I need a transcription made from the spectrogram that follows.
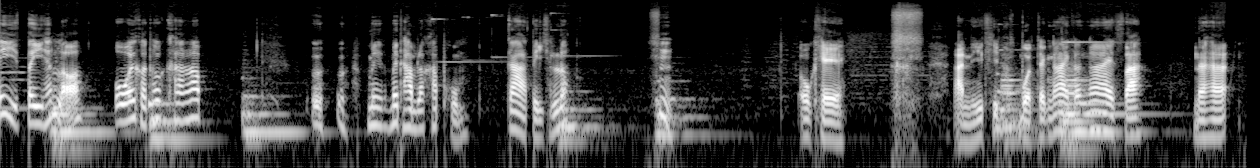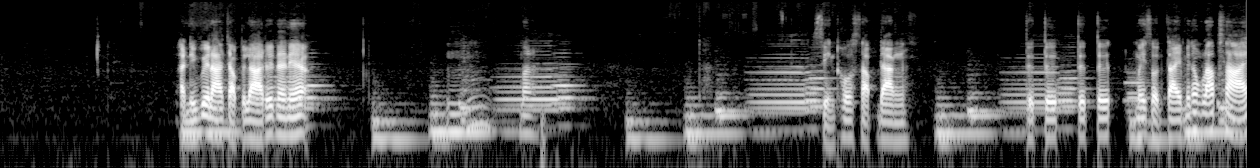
นี่ตีฉันเหรอ โอ้ยขอโทษครับ เออเออไม่ไม่ทำแล้วครับผม กล้าตีฉันเหรอหึ โอเค อันนี้ที่บทจะง่ายก็ง่ายซะนะฮะ อันนี้เวลาจับเวลาด้วยนะเนี่ยมา เสียงโทรศัพท์ดังตึดตึดตึดตึดไม่สนใจไม่ต้องรับสาย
